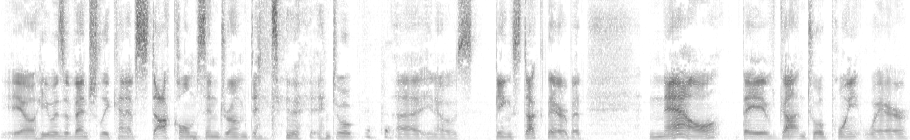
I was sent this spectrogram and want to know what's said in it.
you know, he was eventually kind of Stockholm syndromed into into uh, you know being stuck there. But now they've gotten to a point where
